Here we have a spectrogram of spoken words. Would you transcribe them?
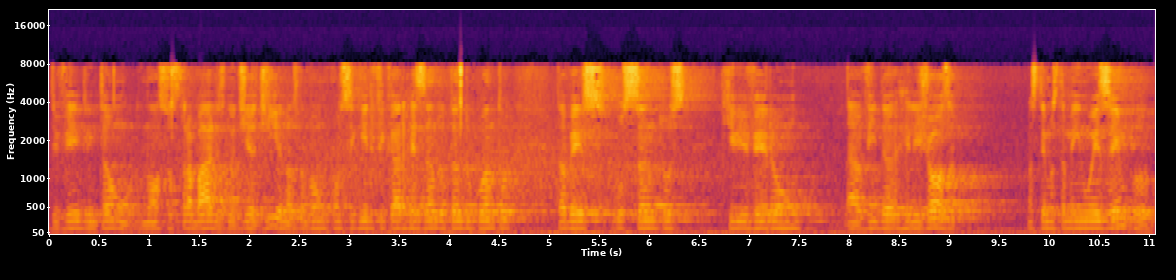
devido então aos nossos trabalhos do dia a dia, nós não vamos conseguir ficar rezando tanto quanto talvez os santos que viveram a vida religiosa. Nós temos também um exemplo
